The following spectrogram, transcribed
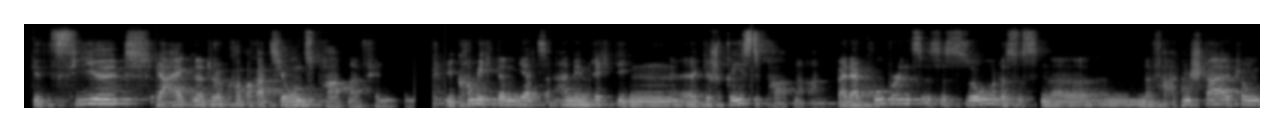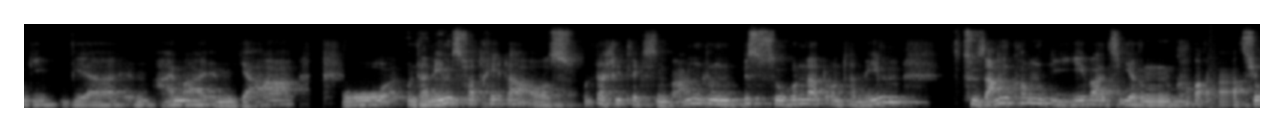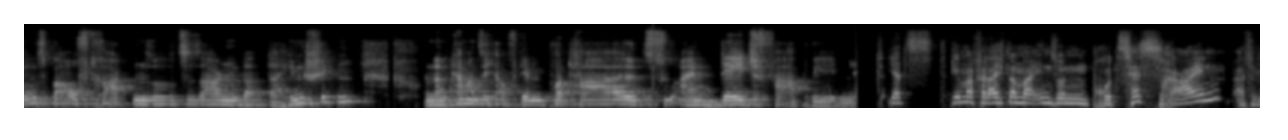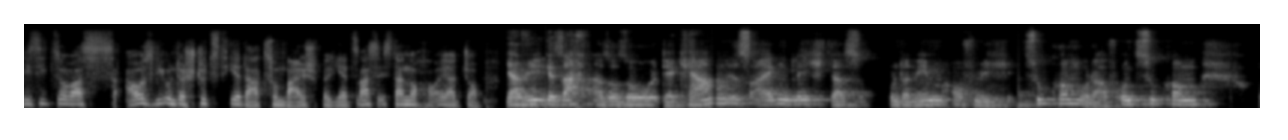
gezielt geeignete Kooperationspartner finden. Wie komme ich denn jetzt an den richtigen äh, Gesprächspartner ran? Bei der Kobrands ist es so, das ist eine, eine Veranstaltung, die wir einmal im Jahr, wo Unternehmensvertreter aus unterschiedlichsten Branchen bis zu 100 Unternehmen zusammenkommen, die jeweils ihren Kooperationsbeauftragten sozusagen da, dahin schicken. Und dann kann man sich auf dem Portal zu einem Date verabreden. Jetzt gehen wir vielleicht nochmal in so einen Prozess rein. Also wie sieht sowas aus? Wie unterstützt ihr da zum Beispiel jetzt? Was ist dann noch euer Job? Ja, wie gesagt, also so der Kern ist eigentlich, dass Unternehmen auf mich zukommen oder auf uns zukommen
